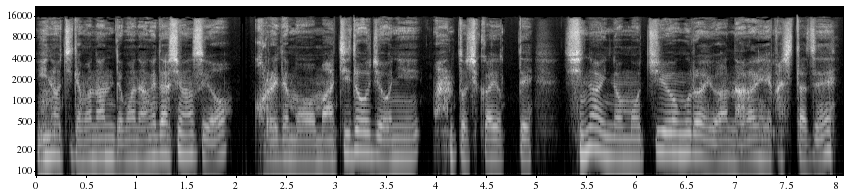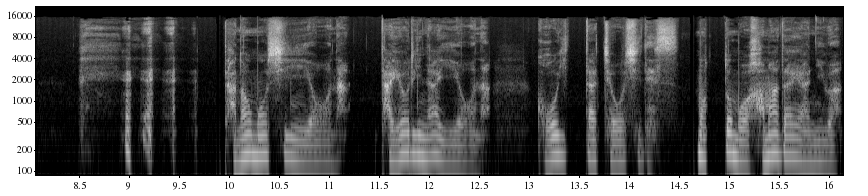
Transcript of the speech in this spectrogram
命でも何でも投げ出しますよ。これでも町道場に半年通って市内の持ちようぐらいは習いましたぜ。頼もしいような頼りないようなこういった調子です。もっとも浜田屋には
